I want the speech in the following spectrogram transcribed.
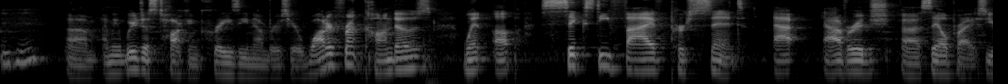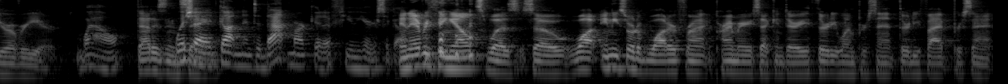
Mm-hmm. Um, I mean, we're just talking crazy numbers here. Waterfront condos went up 65% at average uh, sale price year over year. Wow. That is insane. Wish I had gotten into that market a few years ago. And everything else was so what any sort of waterfront, primary, secondary, thirty-one percent, thirty-five percent,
